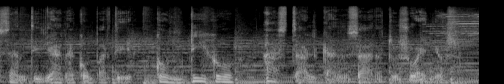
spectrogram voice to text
Santillana Compartir, contigo hasta alcanzar tus sueños.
